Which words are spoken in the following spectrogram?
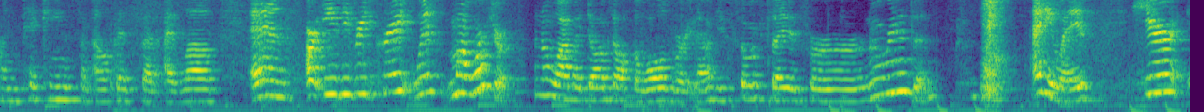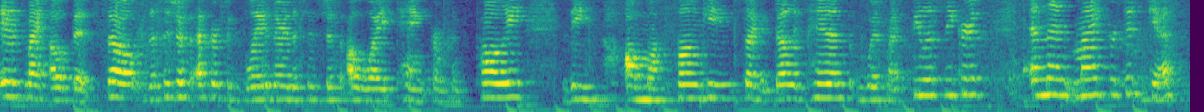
on picking some outfits that I love and are easy for you to create with my wardrobe. I don't know why my dog's off the walls right now. He's so excited for no reason. Anyways, here is my outfit. So this is just a thrifted blazer. This is just a white tank from Princess Polly. These are my funky psychedelic pants with my Fila sneakers. And then my thrifted Guess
